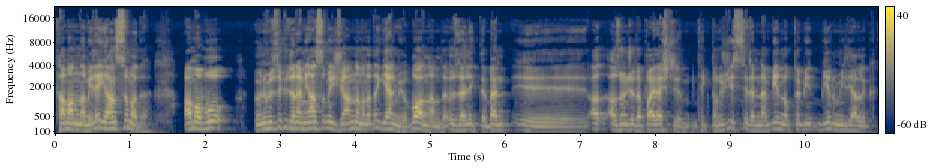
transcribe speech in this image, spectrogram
tam anlamıyla yansımadı. Ama bu önümüzdeki dönem yansımayacağı anlamına da gelmiyor. Bu anlamda özellikle ben e, az önce de paylaştığım teknoloji hisselerinden 1.1 milyarlık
